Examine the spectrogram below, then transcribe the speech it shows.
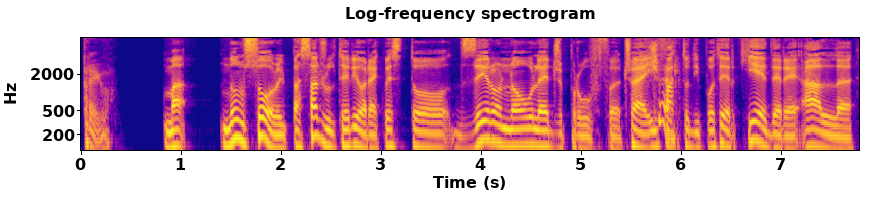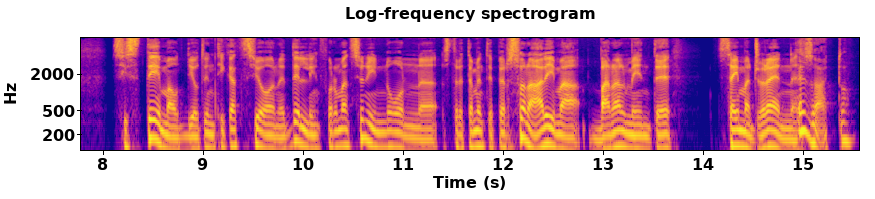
prego. Ma non solo, il passaggio ulteriore è questo zero knowledge proof, cioè il Certo. fatto di poter chiedere al sistema di autenticazione delle informazioni non strettamente personali, ma banalmente sei maggiorenne. Esatto,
